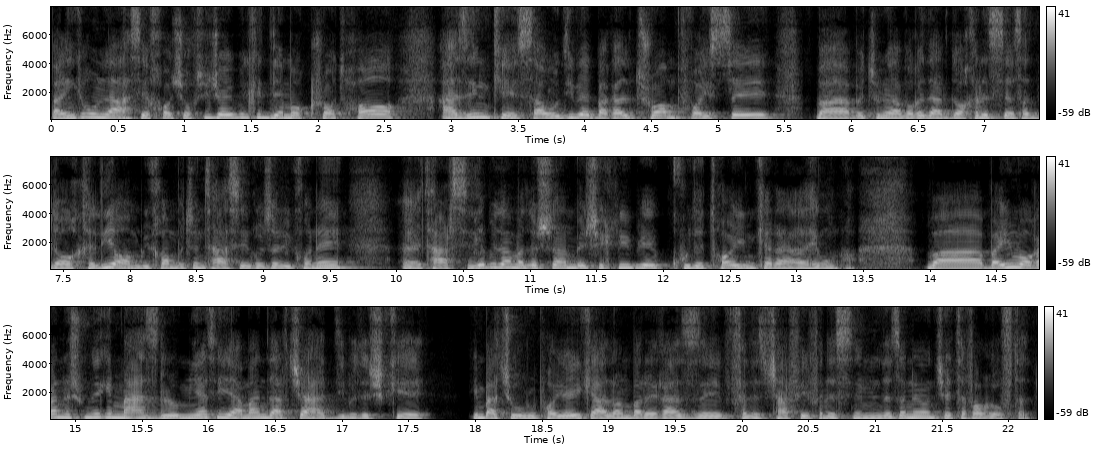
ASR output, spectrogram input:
برای اینکه اون لحظه خاشخچی جایی بود که دموکرات ها از اینکه سعودی به بغل ترامپ وایسه و بتونه واقع در داخل سیاست داخلی آمریکا بتونه تاثیرگذاری کنه ترسیده بودن و داشتن به شکلی کودتایی می‌کردن علیه اونها. و و این واقعا نشون میده که مظلومیت یمن در چه حدی بودش که این بچه اروپاییایی که الان برای غزه فلسطین فلسطین میندازن چه اتفاقی افتاد.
